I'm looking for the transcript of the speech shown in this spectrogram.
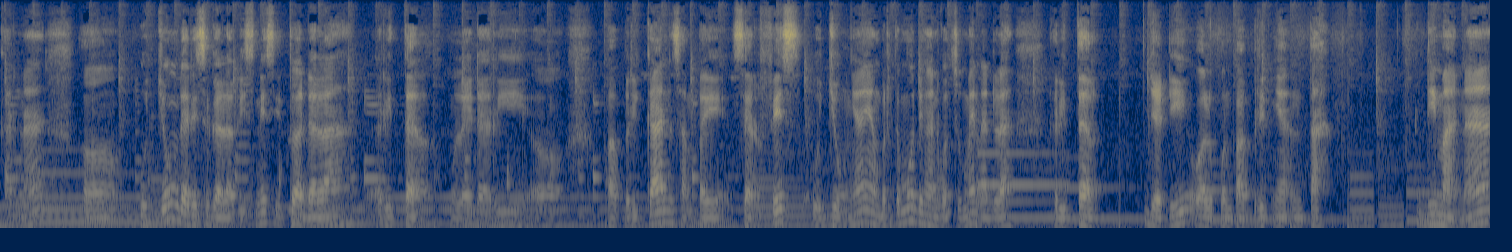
Karena uh, ujung dari segala bisnis itu adalah retail. Mulai dari uh, pabrikan sampai service ujungnya yang bertemu dengan konsumen adalah retail jadi walaupun pabriknya entah di mana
